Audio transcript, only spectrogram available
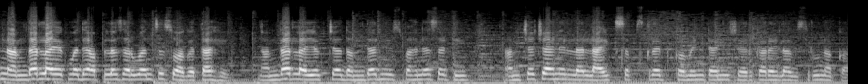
नामदार लायकमध्ये आपलं सर्वांचं स्वागत आहे. नामदार लायकच्या दमदार न्यूज पाहण्यासाठी आमच्या चॅनेलला लाईक सबस्क्राईब कमेंट आणि शेअर करायला विसरू नका.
